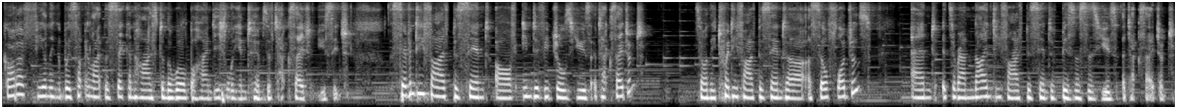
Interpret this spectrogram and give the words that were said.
got a feeling we're something like the second highest in the world behind Italy in terms of tax agent usage. 75% of individuals use a tax agent, so only 25% are self lodgers and it's around 95% of businesses use a tax agent.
